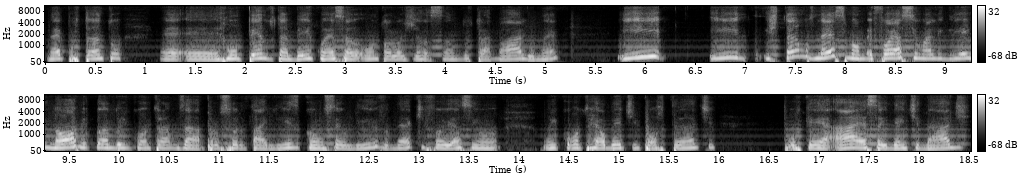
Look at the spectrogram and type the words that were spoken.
Né? Portanto, é, é, rompendo também com essa ontologização do trabalho, né? E, e estamos nesse momento, foi assim uma alegria enorme quando encontramos a professora Thailise com o seu livro, né? Que foi assim um, um encontro realmente importante, porque há essa identidade.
